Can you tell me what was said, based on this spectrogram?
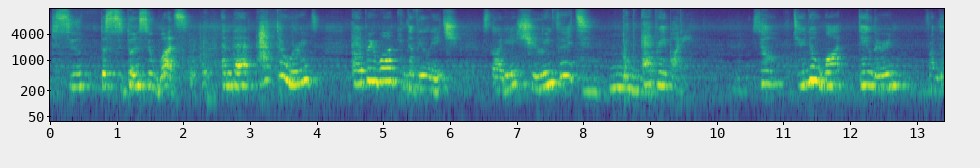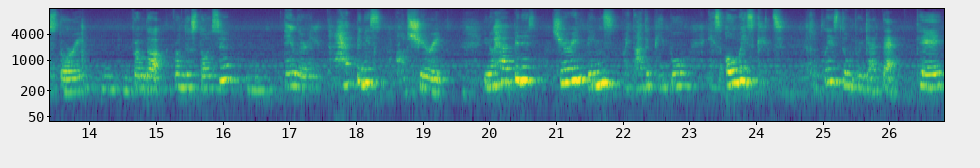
the soup, the stone soup was. And then afterwards, everyone in the village started sharing food with mm-hmm. everybody. So, do you know what they learned from the story? Mm-hmm. From the from the stone soup? Mm-hmm. They learned the happiness of sharing. You know, happiness, sharing things with other people is always good. So please don't forget that, okay?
